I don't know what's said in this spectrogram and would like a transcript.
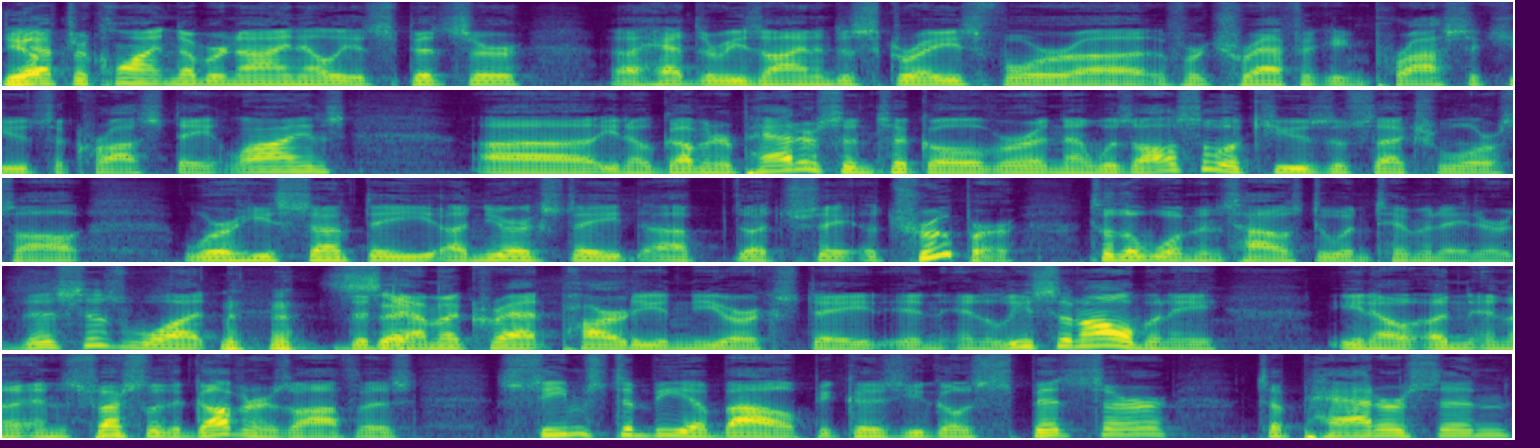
Yep. after client number nine, Eliot Spitzer, uh, had to resign in disgrace for uh, for trafficking prostitutes across state lines. Uh, you know, Governor Paterson took over and then was also accused of sexual assault, where he sent a, a New York State uh, a, a trooper to the woman's house to intimidate her. This is what the Democrat Party in New York State, and, and at least in Albany, you know, and, and, and especially the governor's office, seems to be about because you go Spitzer to Paterson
